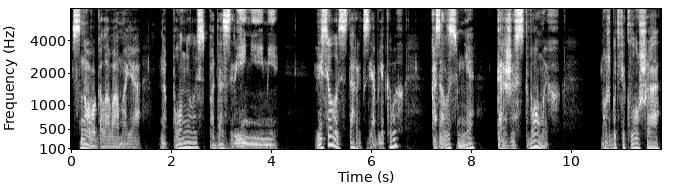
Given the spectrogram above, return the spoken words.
Снова голова моя наполнилась подозрениями. Веселость старых Зябликовых казалась мне торжеством их. Может быть, Феклуша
